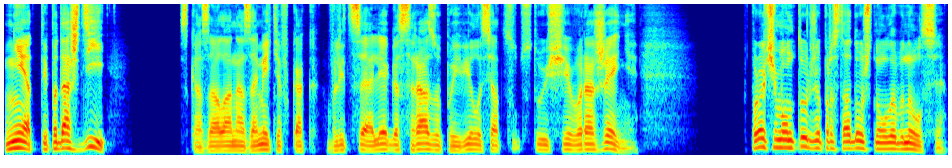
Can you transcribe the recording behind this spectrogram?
«Нет, ты подожди!» — сказала она, заметив, как в лице Олега сразу появилось отсутствующее выражение. Впрочем, он тут же простодушно улыбнулся.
